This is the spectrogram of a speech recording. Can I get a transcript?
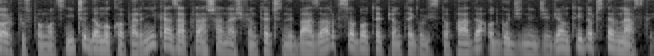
Korpus Pomocniczy Domu Kopernika zaprasza na świąteczny bazar w sobotę 5 listopada od godziny 9 do 14.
